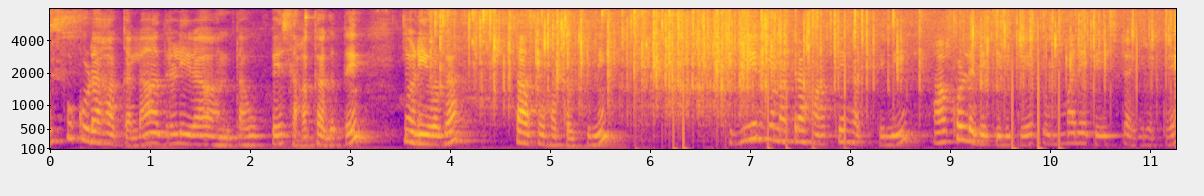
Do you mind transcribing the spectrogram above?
ಉಪ್ಪು ಕೂಡ ಹಾಕಲ್ಲ, ಅದರಲ್ಲಿರೋ ಅಂಥ ಉಪ್ಪೇ ಸಾಕಾಗುತ್ತೆ. ನೋಡಿ, ಇವಾಗ ಸಾಸಿವೆ ಹಾಕ್ಕೊಳ್ತೀನಿ ಜೀರಿಗೆ ಮಾತ್ರ ಹಾಕೇ ಹಾಕ್ತೀನಿ. ಹಾಕ್ಕೊಳ್ಳೇಬೇಕು ಇದಕ್ಕೆ ತುಂಬಾ ಟೇಸ್ಟಾಗಿರುತ್ತೆ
